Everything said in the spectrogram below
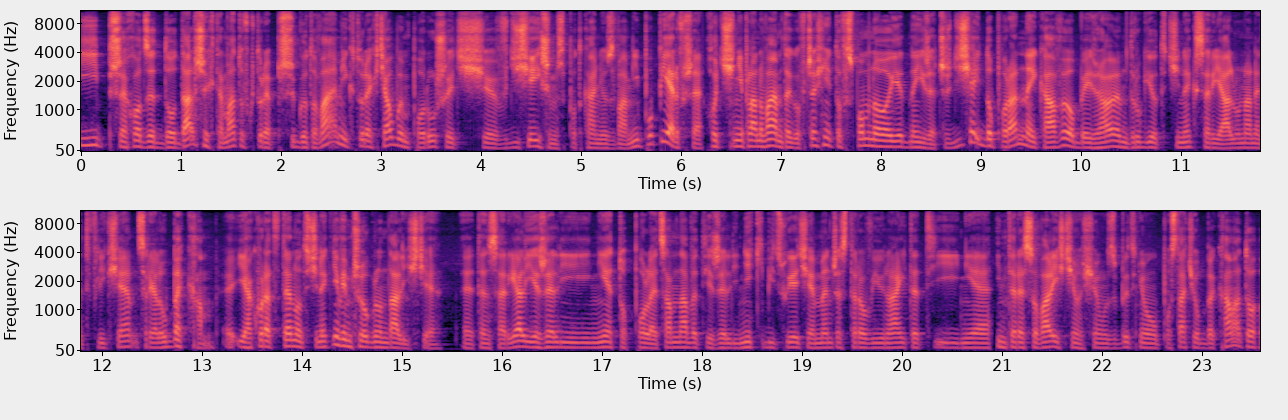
i przechodzę do dalszych tematów, które przygotowałem i które chciałbym poruszyć w dzisiejszym spotkaniu z Wami. Po pierwsze, choć nie planowałem tego wcześniej, to wspomnę o jednej rzeczy. Dzisiaj do porannej kawy obejrzałem drugi odcinek serialu na Netflixie, serialu Beckham. E, I akurat ten odcinek, nie wiem czy oglądaliście ten serial. Jeżeli nie, to polecam. Nawet jeżeli nie kibicujecie Manchesterowi United i nie interesowaliście się zbytnią postacią Beckhama, to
